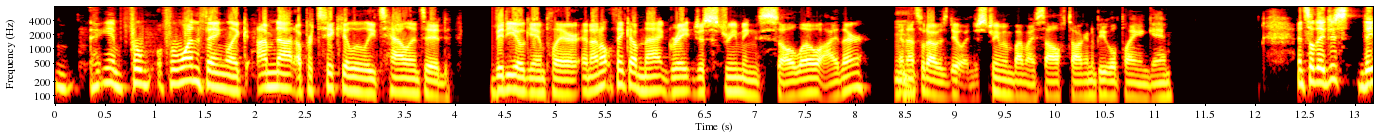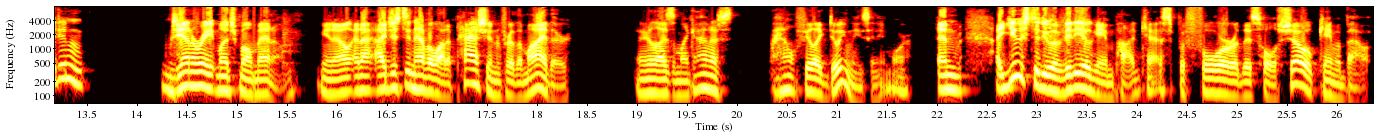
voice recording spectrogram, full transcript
you know, for for one thing, like I'm not a particularly talented video game player, and I don't think I'm that great just streaming solo either. Mm. And hmm. that's what I was doing, just streaming by myself, talking to people, playing a game. And so they just they didn't generate much momentum, you know. And I, I just didn't have a lot of passion for them either. I realized I'm like, I just I don't feel like doing these anymore. And I used to do a video game podcast before this whole show came about,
